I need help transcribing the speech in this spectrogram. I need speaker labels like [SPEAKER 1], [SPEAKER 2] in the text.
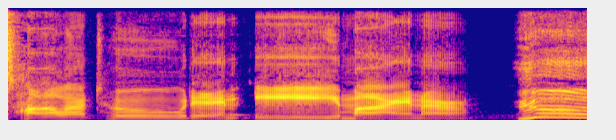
[SPEAKER 1] Solitude in E minor.
[SPEAKER 2] Yeah,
